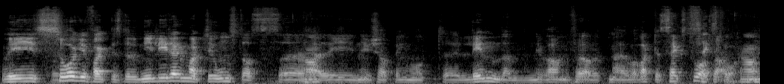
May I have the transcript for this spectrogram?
Vi såg ju faktiskt, ni lirade en match i onsdags eh, här i Nyköping mot eh, Linden. Ni vann för övrigt med, vad var det, 6-2 tror jag. 6-2. Ja.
